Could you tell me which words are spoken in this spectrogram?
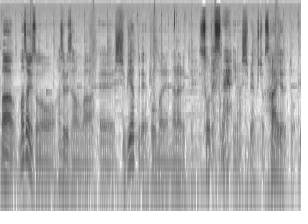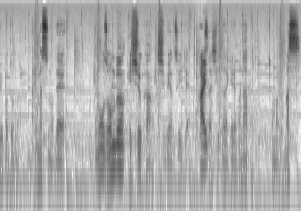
まあ、まさにその長谷部さんは、えー渋谷区でお生まれになられてそうですね。今渋谷区長されているということがありますので、思う存分1週間渋谷についておはい。伝えしていただければなと思います。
